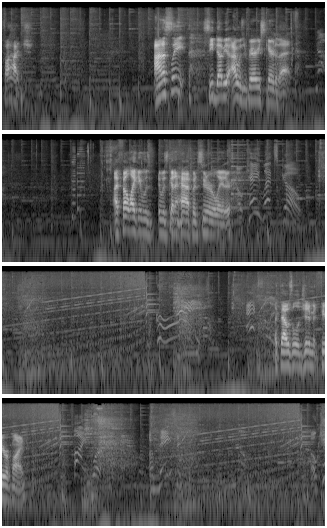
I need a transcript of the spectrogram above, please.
Fudge. Honestly, CW, I was very scared of that. I felt like it was it was gonna happen sooner or later. Like that was a legitimate fear of mine. Okay.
